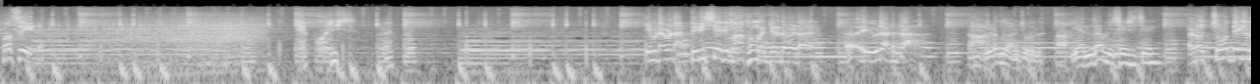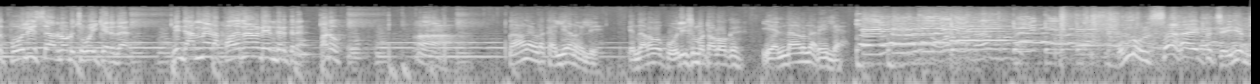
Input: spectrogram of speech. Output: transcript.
പ്രൊസീഡ് പോലീസ് ഇവിടെ ഇവിടെ തിരിശ്ശേരി മാധവ മന്ദിരയുടെ വീട്. ഇവിടെ അടുത്താ? ഇവിടെ ഒന്ന് കാണിച്ചു കൊടുക്ക. എന്താ വിശേഷിച്ച്? എടോ ചോദ്യങ്ങൾ പോലീസുകാരനോട് ചോദിക്കരുത്. നിന്റെ അമ്മയുടെ പതിനാറ് യന്ത്രത്തിന് പടോ. ആ നാളെ ഇവിടെ കല്യാണമല്ലേ? എന്താണോ പോലീസും പട്ടാളോ ഒക്കെ എന്താണെന്ന് അറിയില്ല. ഒന്ന് ഉത്സാഹമായിട്ട് ചെയ്യണ്ട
